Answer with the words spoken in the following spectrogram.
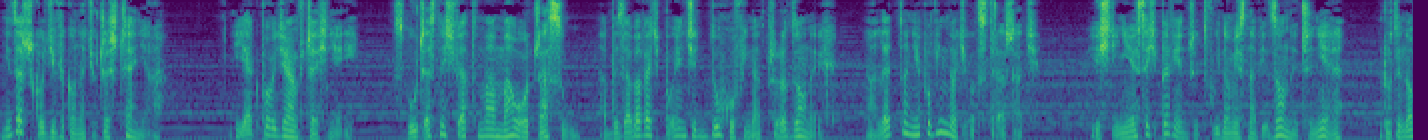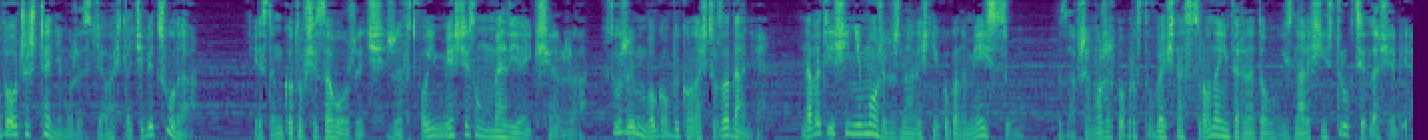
nie zaszkodzi wykonać oczyszczenia. Jak powiedziałem wcześniej, współczesny świat ma mało czasu, aby zabawiać pojęcie duchów i nadprzyrodzonych, ale to nie powinno cię odstraszać. Jeśli nie jesteś pewien, czy twój dom jest nawiedzony, czy nie, rutynowe oczyszczenie może zdziałać dla ciebie cuda. Jestem gotów się założyć, że w twoim mieście są media i księża, którzy mogą wykonać to zadanie. Nawet jeśli nie możesz znaleźć nikogo na miejscu, zawsze możesz po prostu wejść na stronę internetową i znaleźć instrukcję dla siebie.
